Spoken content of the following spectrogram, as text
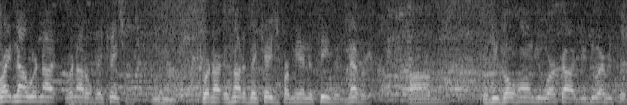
right now we're not we're not on vacation. We're not. It's not a vacation for me in the season. Never. Um, if you go home, you work out, you do everything.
